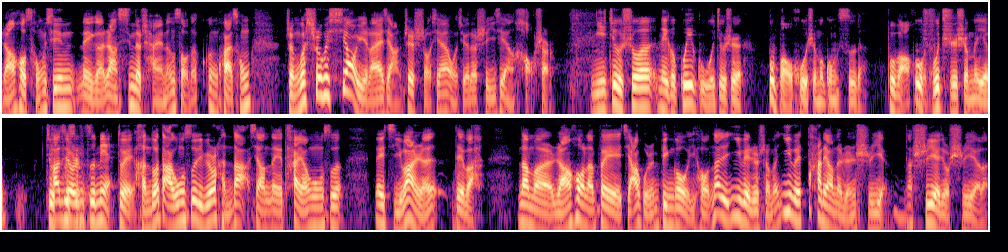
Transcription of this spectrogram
然后重新那个让新的产业能走得更快。从整个社会效益来讲，这首先我觉得是一件好事儿。你就说那个硅谷就是不保护什么公司的。不保护、不扶持什么也，就自生自灭。对，很多大公司，你比如很大，像那太阳公司，那几万人，对吧？那么然后呢，被甲骨人并购以后，那就意味着什么？意味大量的人失业，那失业就失业了。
